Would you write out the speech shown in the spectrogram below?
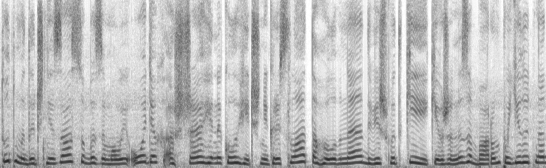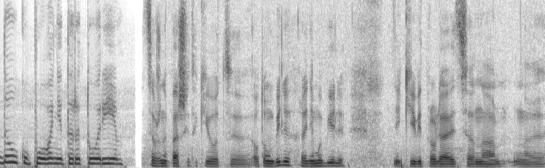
Тут медичні засоби, зимовий одяг, а ще гінекологічні крісла та головне дві швидкі, які вже незабаром поїдуть на деокуповані території. Це вже не перші такі от е, автомобілі, реанімобілі, які відправляються на е,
